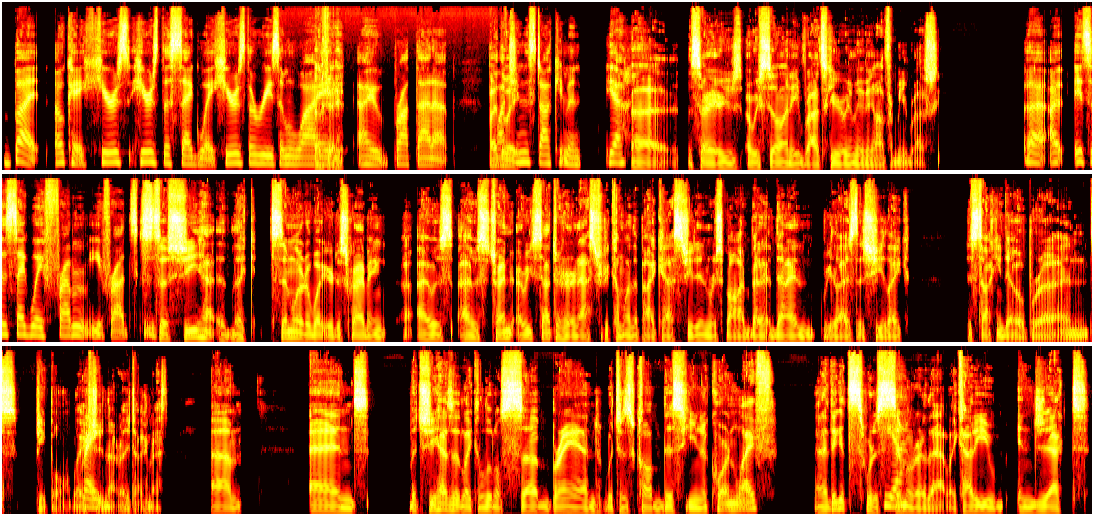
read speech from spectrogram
but okay, here's here's the segue. Here's the reason why Okay. I brought that up. By the Watching way, this document. Yeah. uh, sorry, are, you, are we still on Eve Rodsky or are we moving on from Eve Rodsky? Uh, it's a segue from Eve Rodsky. So she had like similar to what you're describing. I- I was I was trying to I reached out to her and asked her to come on the podcast. She didn't respond, but then I realized that she like is talking to Oprah and people. Like Right. she's not really talking to us. Um, and but she has a like a little sub brand which is called This Unicorn Life, and I think it's sort of Yeah. similar to that. Like, how do you inject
